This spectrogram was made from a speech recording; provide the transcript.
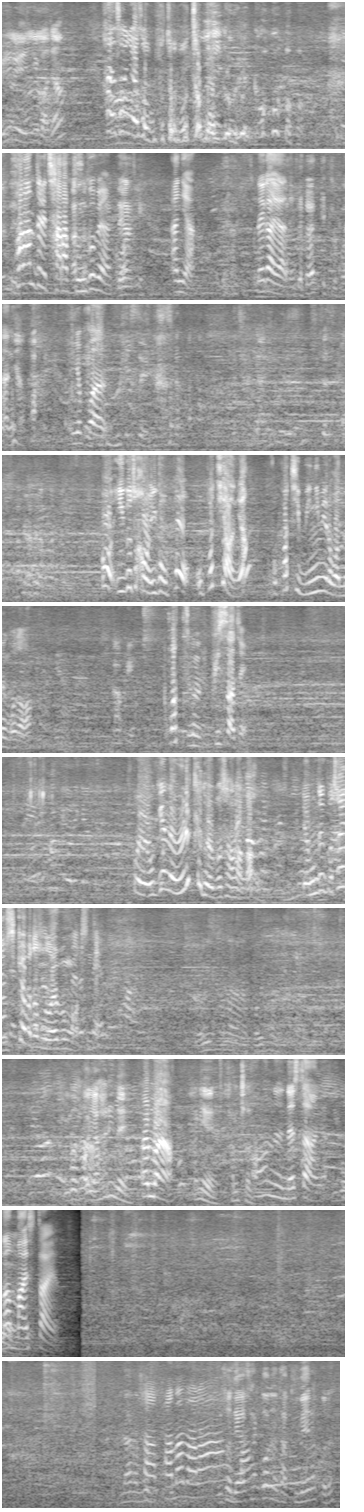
왜 이래 이게 맞아? 한 손이어서 못, 못 쳐보 왜 꺼? 사람들이 자라 궁금해할 거 내가 같아 할게. 아니야 내가 해야 돼 내가 할게 좀. 아니야 이 오빠 모르겠어 이거 진짜. 자기 아닌 거에 대해서 진짜 어 이거 잠깐만 이거 오빠 오빠 티 아니야? 오빠 티 미니미로 만든 거잖아. 맞지? 근데 비싸지? 어 여기는 왜 이렇게 넓어 자라가? 영등포 타임스퀘어보다 더 넓은 것 같은데 여기서 하나 거기서 하나. 이거 사. 어, 야 할인해. 얼마야? 할인해. 3천. 아 근데 내 스타일 아니야 난 마이 스타일 나는 자 바나나랑 우선 내가 살 거는 다 구매해놨거든.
